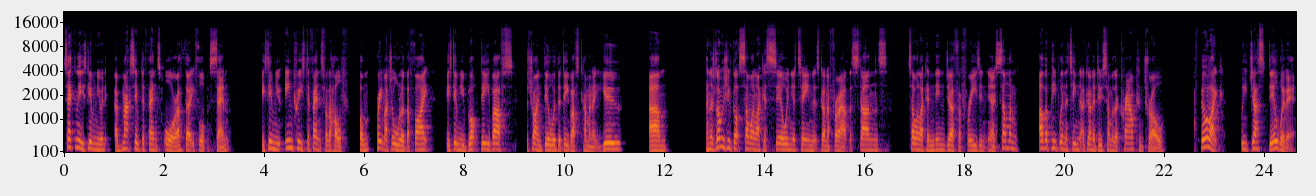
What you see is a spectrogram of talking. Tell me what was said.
Secondly, he's giving you an, a massive defense aura, 34%. He's giving you increased defense for the whole, for pretty much all of the fight. He's giving you block debuffs to try and deal with the debuffs coming at you. Um, and as long as you've got someone like a Seal in your team that's going to throw out the stuns, someone like a Ninja for freezing, you know, someone, other people in the team that are going to do some of the crowd control, I feel like we just deal with it.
